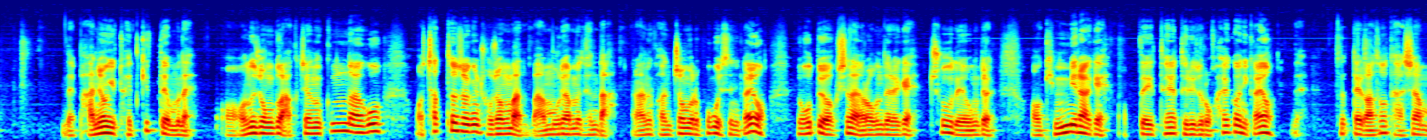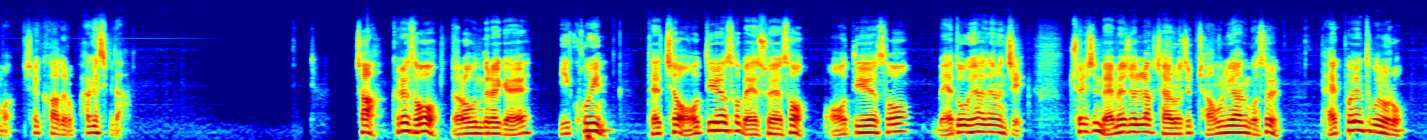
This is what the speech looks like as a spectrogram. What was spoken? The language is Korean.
네, 반영이 됐기 때문에 어, 느 정도 악재는 끝나고 어, 차트적인 조정만 마무리하면 된다라는 관점으로 보고 있으니까요. 이것도 역시나 여러분들에게 추후 내용들 어, 긴밀하게 업데이트해 드리도록 할 거니까요. 네, 그때 가서 다시 한번 체크하도록 하겠습니다. 자, 그래서 여러분들에게 이 코인 대체 어디에서 매수해서 어디에서 매도해야 되는지 최신 매매 전략 자료집 정리한 것을 100% 무료로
